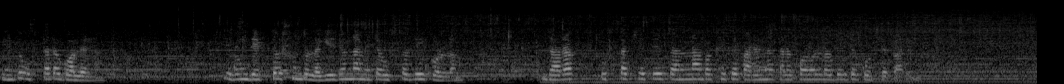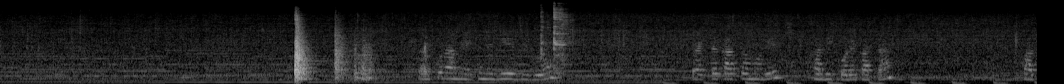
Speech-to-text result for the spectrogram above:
কিন্তু উস্তাটা গলে না। এবং দেখতেও সুন্দর লাগে, এই জন্য আমি এটা উস্তা দিয়েই করলাম। যারা উস্তা খেতে চান না বা খেতে পারেন না, তারা করলা দিয়ে এটা করতে পারেন। তারপর আমি এখানে দিয়ে দিব কয়েকটা কাঁচামরিচ খালি করে কাটা। পাঁচ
